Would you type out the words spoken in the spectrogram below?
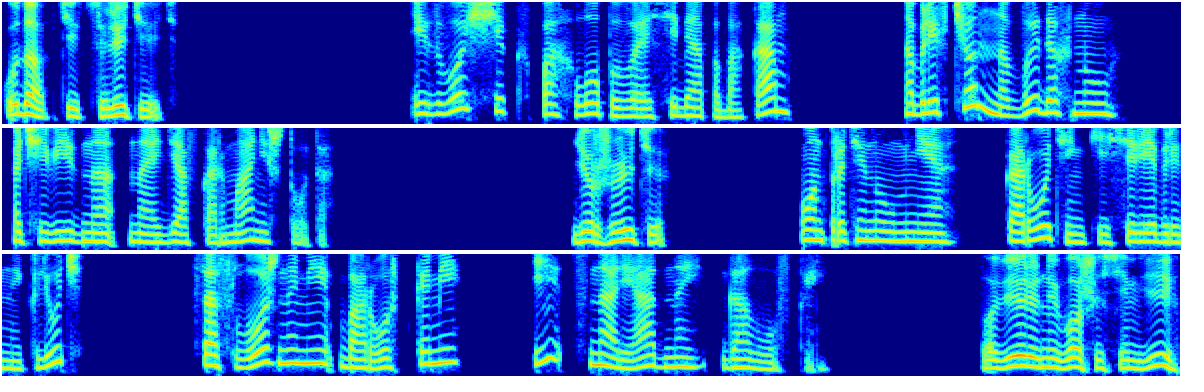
куда птице лететь. Извозчик, похлопывая себя по бокам, облегченно выдохнул, очевидно, найдя в кармане что-то. «Держите». Он протянул мне коротенький серебряный ключ со сложными бороздками и снарядной головкой. «Поверенный вашей семьи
